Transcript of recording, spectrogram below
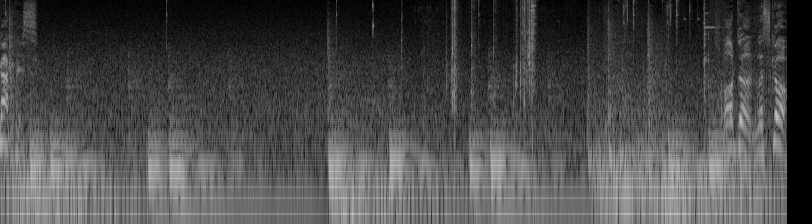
Got this. All done. Let's go.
